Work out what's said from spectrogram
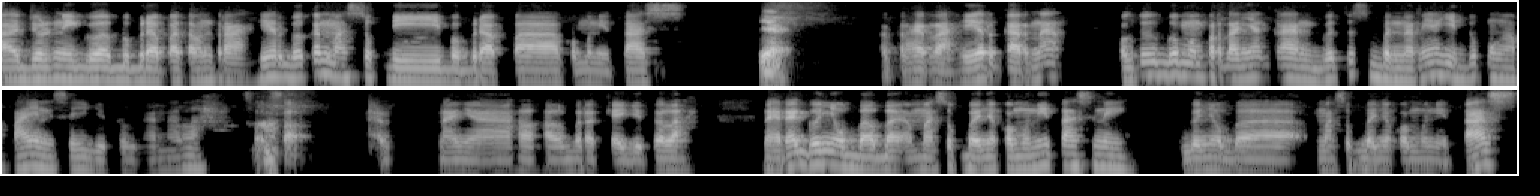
uh, journey gue beberapa tahun terakhir gue kan masuk di beberapa komunitas Ya. terakhir-terakhir karena waktu itu gue mempertanyakan gue tuh sebenarnya hidup mau ngapain sih? Gitu kan. Lah sosok nanya hal-hal berat kayak gitulah. Nah akhirnya gue nyoba ba- masuk banyak komunitas nih. Gue nyoba masuk banyak komunitas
